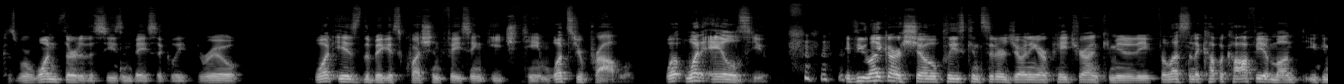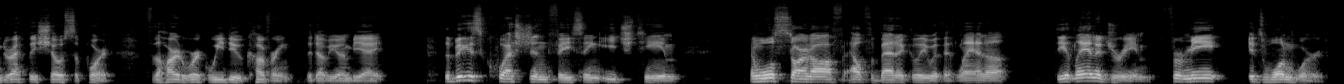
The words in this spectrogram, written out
because we're one third of the season basically through, what is the biggest question facing each team? What's your problem? What what ails you? if you like our show, please consider joining our Patreon community. For less than a cup of coffee a month, you can directly show support for the hard work we do covering the WNBA. The biggest question facing each team and we'll start off alphabetically with Atlanta. The Atlanta Dream, for me, it's one word.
